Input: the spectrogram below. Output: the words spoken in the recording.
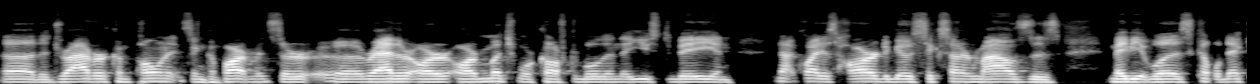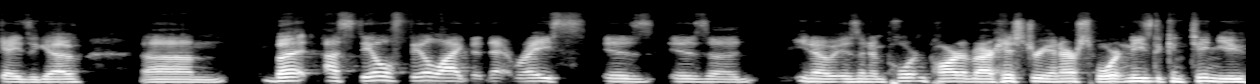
Uh, the driver components and compartments are uh, rather are are much more comfortable than they used to be, and not quite as hard to go 600 miles as maybe it was a couple decades ago. Um, but I still feel like that that race is is a you know is an important part of our history and our sport and needs to continue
